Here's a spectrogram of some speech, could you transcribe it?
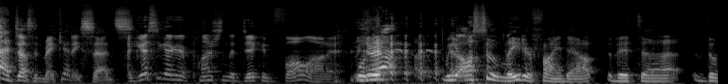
That doesn't make any sense. I guess you gotta get punched in the dick and fall on it. Well, Yeah. We also later find out that uh, the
